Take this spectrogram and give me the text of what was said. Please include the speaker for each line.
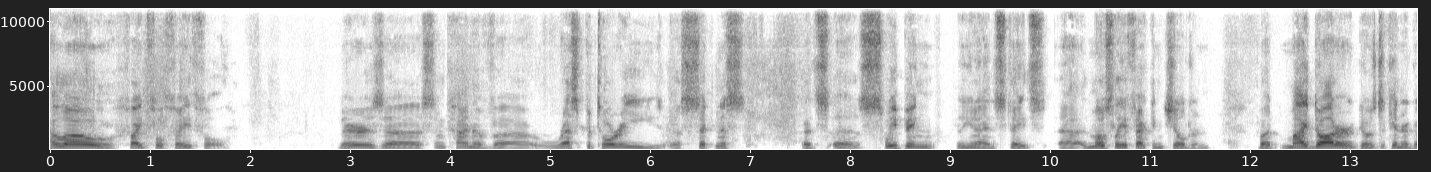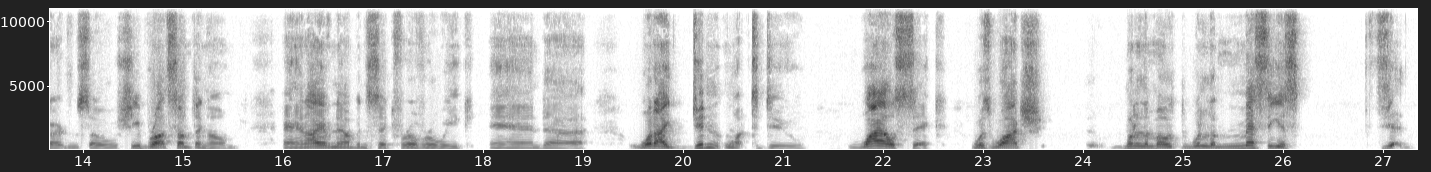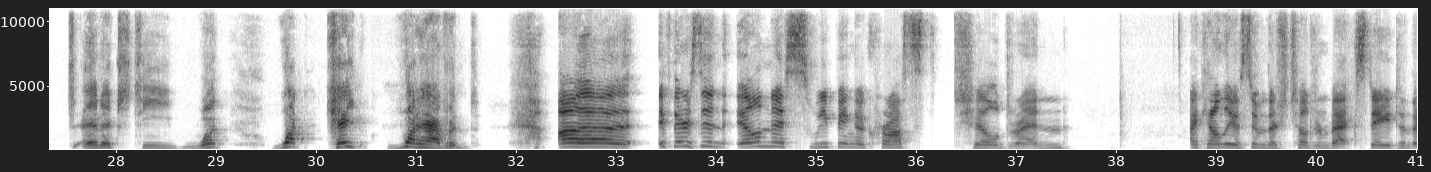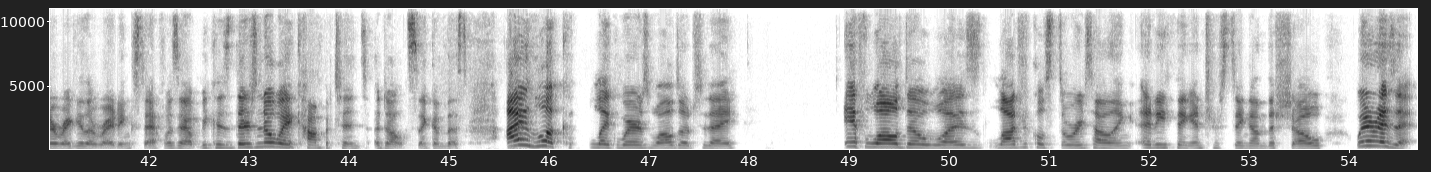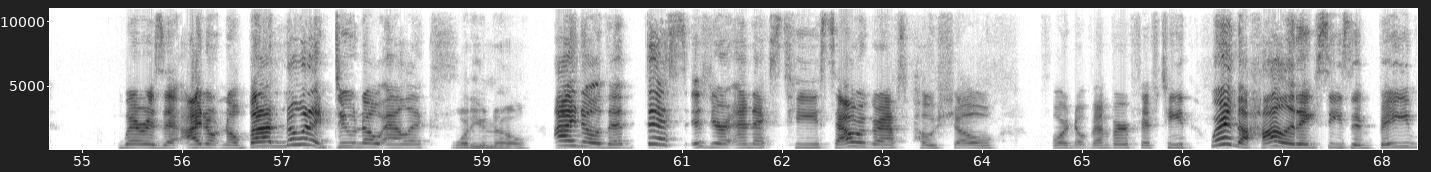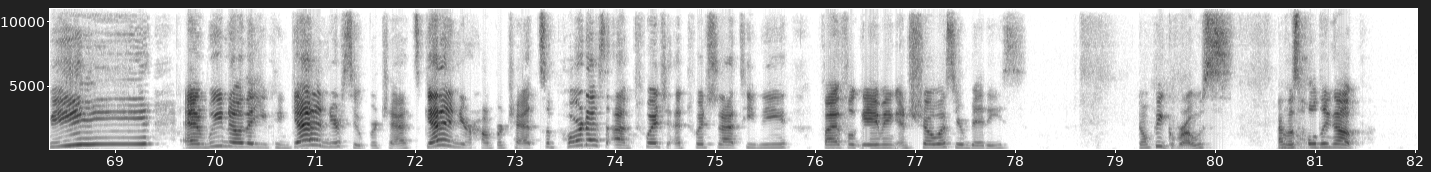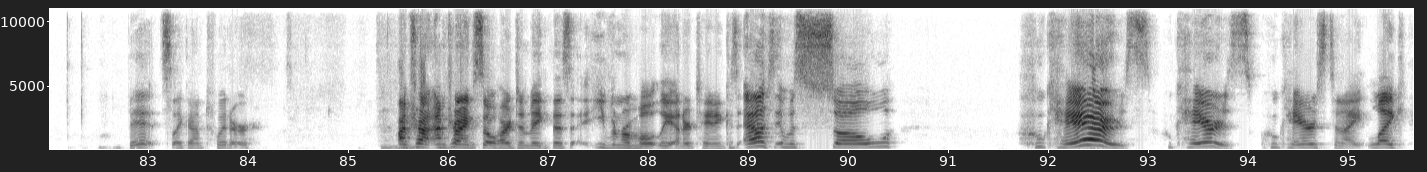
Speaker 1: Hello, Fightful Faithful. There's uh, some kind of uh, respiratory uh, sickness that's uh, sweeping the United States, uh, mostly affecting children. But my daughter goes to kindergarten, so she brought something home. And I have now been sick for over a week. And uh, what I didn't want to do while sick was watch one of the most, one of the messiest NXT. What? What, Kate? What happened?
Speaker 2: Uh, if there's an illness sweeping across children, I can only assume there's children backstage and their regular writing staff was out because there's no way competent adults think of this. I look like Where's Waldo today. If Waldo was logical storytelling, anything interesting on the show, where is it? Where is it? I don't know. But I know what I do know, Alex.
Speaker 1: What do you know?
Speaker 2: I know that this is your NXT Sour Grapes post show for November 15th. We're in the holiday season, baby. And we know that you can get in your super chats, get in your humper chat, support us on Twitch at twitch.tv, Fightful Gaming, and show us your biddies. Don't be gross. I was holding up bits like on Twitter.
Speaker 1: Mm-hmm.
Speaker 2: I'm trying. I'm trying so hard to make this even remotely entertaining because Alex, it was so. Who cares? Who cares? Who cares tonight? Like,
